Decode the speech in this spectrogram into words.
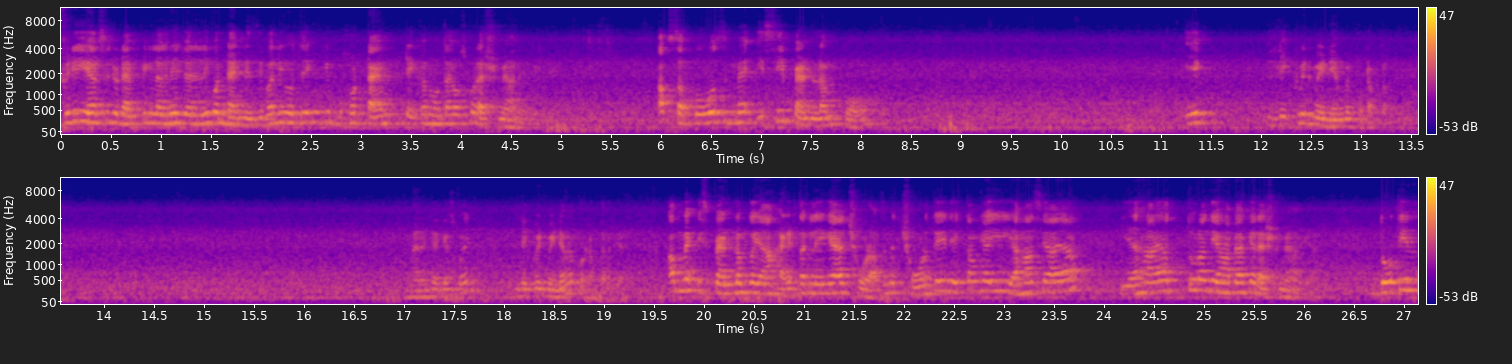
फ्री एयर से जो डैम्पिंग लग रही है जनरली वो नेग्लिजिबल ही होती है, क्योंकि बहुत टाइम टेकन होता है उसको रेस्ट में आने के लिए। अब सपोज़ मैं इसी पेंडलम को एक लिक्विड मीडियम में पुटअप कर दूँ मैंने क्या किया इसको एक लिक्विड मीडियम में पुटअप कर दिया। अब मैं इस पेंडलम को यहाँ हाइट तक ले गया, छोड़ा। तो मैं छोड़ते ही देखता हूँ क्या ये यहाँ से आया, यहाँ आया, तुरंत यहाँ पे आके रेस्ट में आ गया। दो तीन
